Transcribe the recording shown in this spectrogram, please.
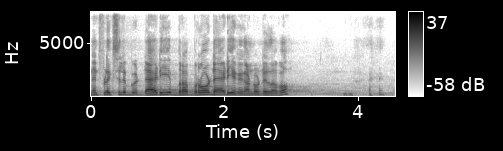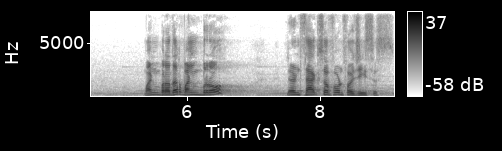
നെറ്റ്ഫ്ലിക്സിൽ ഡാഡി ബ്രോ ഡാഡി ഒക്കെ കണ്ടുകൊണ്ടിരുന്നപ്പോൾ one brother, one bro learned saxophone for Jesus.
